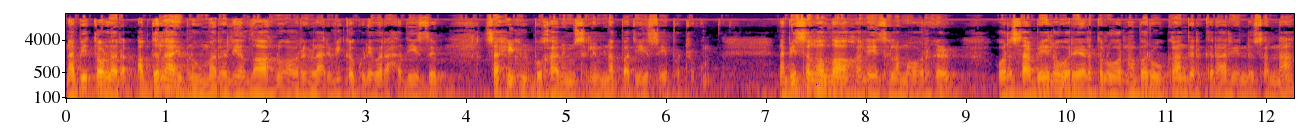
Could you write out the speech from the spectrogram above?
நபித்தோழர் அப்துல்லா இப்னு உமர் அலி அல்லாஹு அவர்கள் அறிவிக்கக்கூடிய ஒரு ஹதீஸு சஹிகுல் புகாரி முஸ்லீமில் பதிவு செய்யப்பட்டிருக்கும். நபி சொல்லாஹ் அலேஸ்லாம் அவர்கள் ஒரு சபையில் ஒரு இடத்துல ஒரு நபர் உட்கார்ந்திருக்கிறார் என்று சொன்னால்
